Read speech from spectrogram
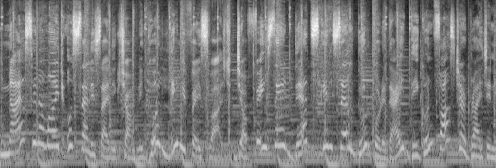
নায়াসিনামাইড ও স্যালিসাইনিক সমৃদ্ধ লিলি ফেস ওয়াশ যা ফেসের ডেড স্কিন সেল দূর করে দেয় দ্বিগুণ ফাস্টার ব্রাইটেনিং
